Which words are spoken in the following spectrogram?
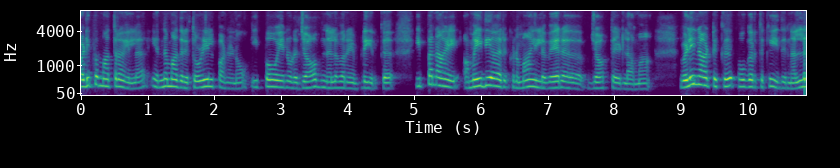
படிப்பு மாத்திரம் இல்லை. எந்த மாதிரி தொழில் பண்ணணும்? இப்போ என்னோட ஜாப் நிலவரம் எப்படி இருக்கு? இப்போ நான் அமைதியா இருக்கணுமா? இல்லை வேற ஜாப் தேடலாமா? வெளிநாட்டுக்கு போகிறதுக்கு இது நல்ல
